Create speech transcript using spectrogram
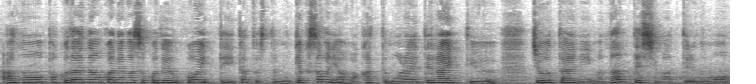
あの莫大なお金がそこで動いていたとしてもお客様には分かってもらえてないっていう状態に今なってしまってるのも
